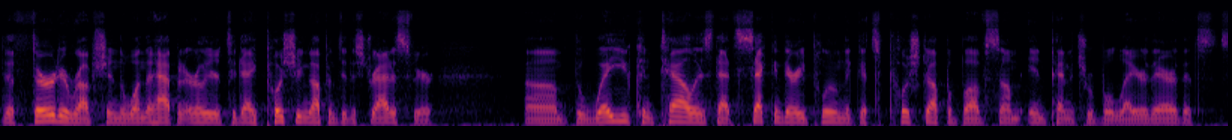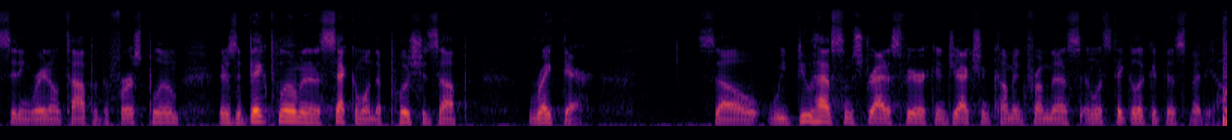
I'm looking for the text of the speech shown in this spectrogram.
the third eruption, the one that happened earlier today, pushing up into the stratosphere. Um, the way you can tell is that secondary plume that gets pushed up above some impenetrable layer there that's sitting right on top of the first plume. There's a big plume and a second one that pushes up right there. So we do have some stratospheric injection coming from this, and let's take a look at this video.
